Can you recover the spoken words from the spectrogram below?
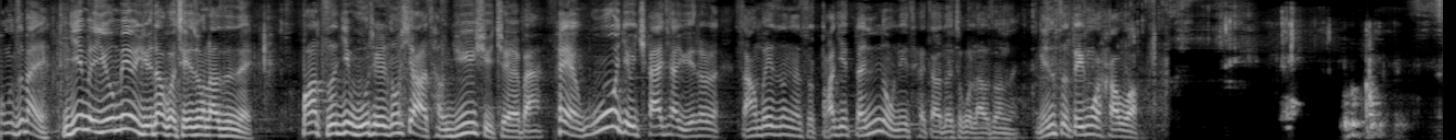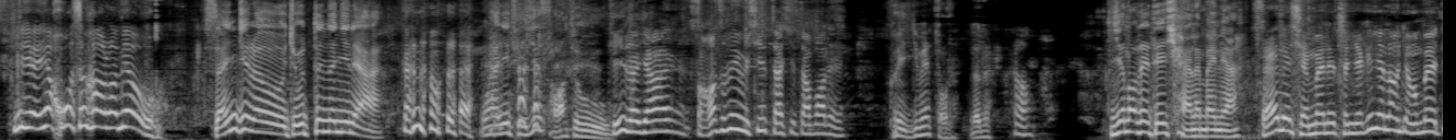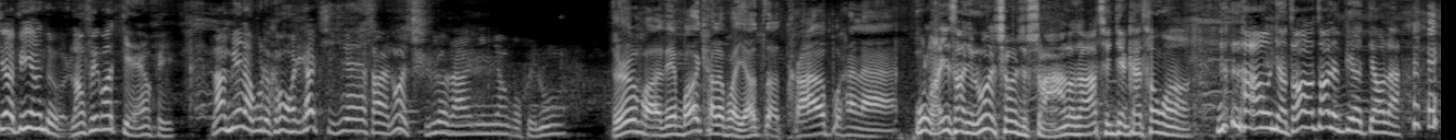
同志们，你们有没有遇到过这种老人人，把自己屋头的东西啊朝女婿去搬？嘿，我就恰恰遇到了，上辈子硬是打起灯笼的才找到这个老丈人，硬是对我好啊。你爷爷火生好了没有？升级了，就等着你呢。等了来。我喊你提些啥子哦？提在家啥子都有些杂七杂八的。可以，一边坐着，在这。好。你哪来这钱来买呢？谁得钱买的，成天给你老娘买，丢在冰箱头，浪费我电费。那没来屋头可我你看提起上来，弄来吃了噻。你们两个会弄。这儿话的，妈看了吧？要子，他不喊啦。我那一场就弄来吃了就算了噻，成天开讨啊！你老娘咋咋就比较屌呢？哎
